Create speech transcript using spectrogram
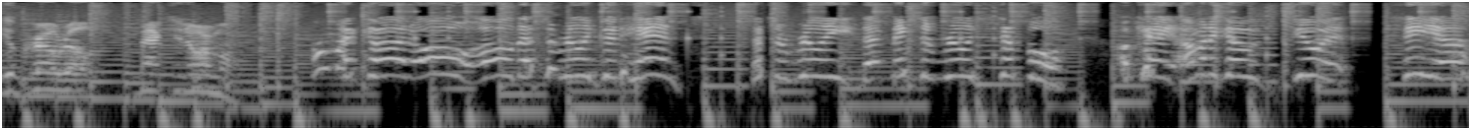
you'll grow real back to normal. Oh my god, oh, oh, that's a really good hint. That's a really, that makes it really simple. Okay, I'm gonna go do it. See ya.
